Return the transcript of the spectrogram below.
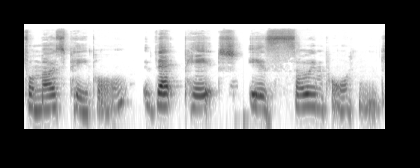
for most people, that pet is so important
